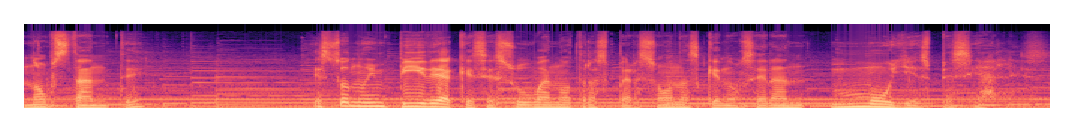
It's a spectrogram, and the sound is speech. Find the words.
No obstante, esto no impide a que se suban otras personas que nos serán muy especiales.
